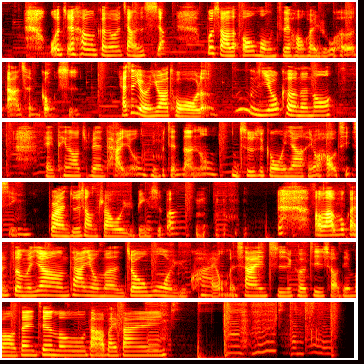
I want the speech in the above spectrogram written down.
我觉得他们可能会这样想。不晓得欧盟最后会如何达成共识，还是有人又要脱欧了？嗯，有可能哦。哎，听到这边的塔友，你不简单哦！你是不是跟我一样很有好奇心？不然你就是想抓我语病是吧？好啦，不管怎么样，大友们周末愉快！我们下一支科技小电报再见喽，大家拜拜！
